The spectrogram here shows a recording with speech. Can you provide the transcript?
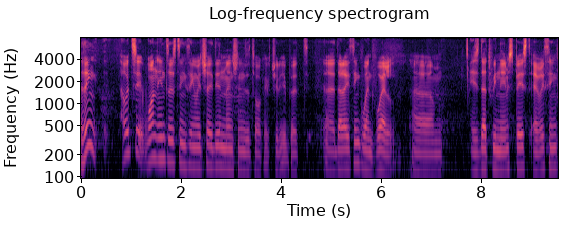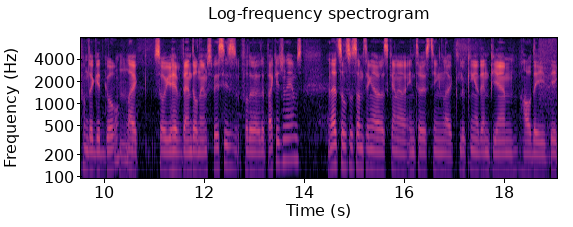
I think I would say one interesting thing, which I didn't mention in the talk actually, but uh, that I think went well, um, is that we namespaced everything from the get-go. Mm. Like, so you have vendor namespaces for the, the package names, and that's also something that was kind of interesting, like looking at npm, how they they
